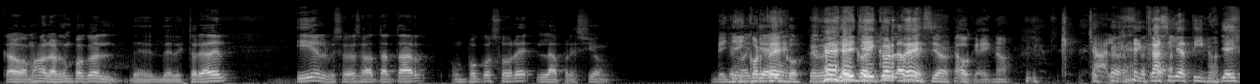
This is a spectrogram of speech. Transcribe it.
claro, vamos a hablar de un poco del- del- de la historia de él y el episodio se va a tratar un poco sobre la presión. De Jay Cortés. Jay Jay Cortés, la Cortés. presión. Ok, no. Chale, casi latino. El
